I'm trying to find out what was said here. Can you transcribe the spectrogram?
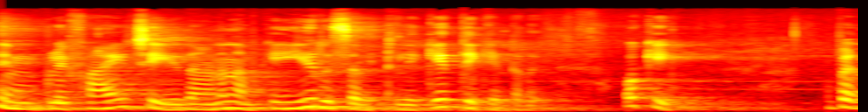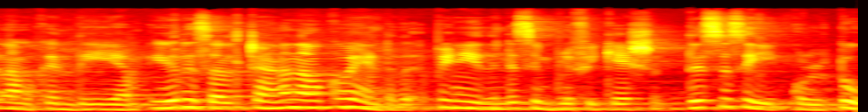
സിംപ്ലിഫൈ ചെയ്താണ് നമുക്ക് ഈ റിസൾട്ടിലേക്ക് എത്തിക്കേണ്ടത്. ഓക്കെ അപ്പം നമുക്ക് എന്ത് ചെയ്യാം? ഈ റിസൾട്ടാണ് നമുക്ക് വേണ്ടത്. പിന്നെ ഇതിന്റെ simplification this is equal to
